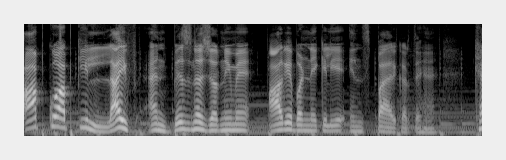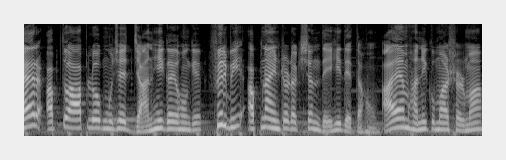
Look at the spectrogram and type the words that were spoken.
आपको आपकी लाइफ एंड बिज़नेस जर्नी में आगे बढ़ने के लिए इंस्पायर करते हैं। खैर, अब तो आप लोग मुझे जान ही गए होंगे, फिर भी अपना इंट्रोडक्शन दे ही देता हूँ। I am Honey Kumar Sharma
